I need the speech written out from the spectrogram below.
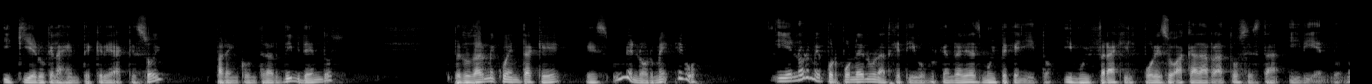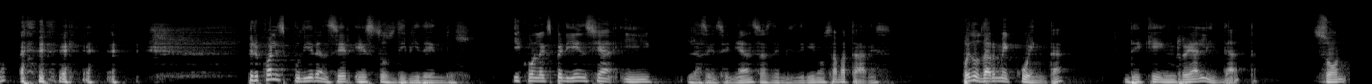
y quiero que la gente crea que soy para encontrar dividendos, puedo darme cuenta que es un enorme ego. Y enorme por poner un adjetivo, porque en realidad es muy pequeñito y muy frágil, por eso a cada rato se está hiriendo, ¿no? Pero ¿cuáles pudieran ser estos dividendos? Y con la experiencia y las enseñanzas de mis divinos avatares, puedo darme cuenta de que en realidad son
